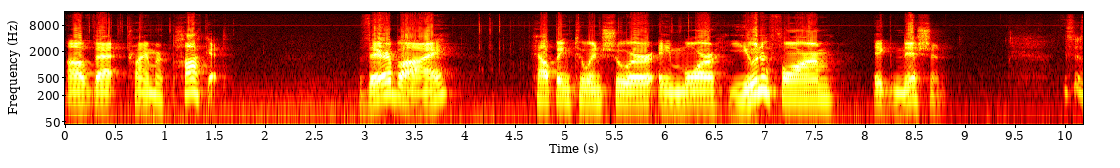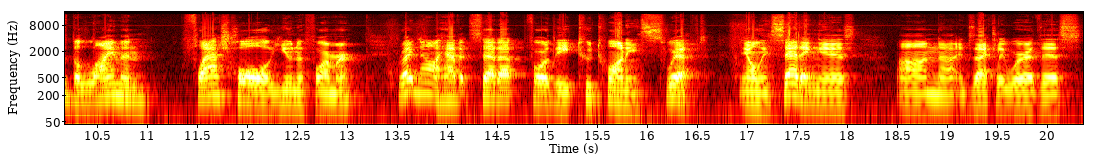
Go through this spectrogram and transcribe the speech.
of that primer pocket, thereby helping to ensure a more uniform ignition. This is the Lyman flash hole uniformer. Right now I have it set up for the 220 Swift. The only setting is on uh, exactly where this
